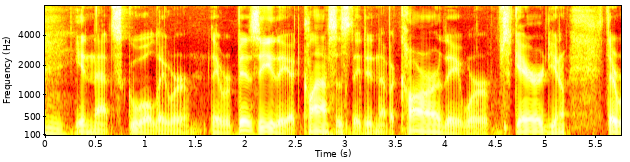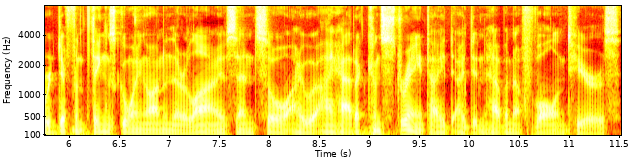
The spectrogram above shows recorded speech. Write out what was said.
mm. in that school. They were they were busy. They had classes. They didn't have a car. They were scared. You know, there were different things going on in their lives, and so I, I had a constraint. I, I didn't have enough volunteers,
